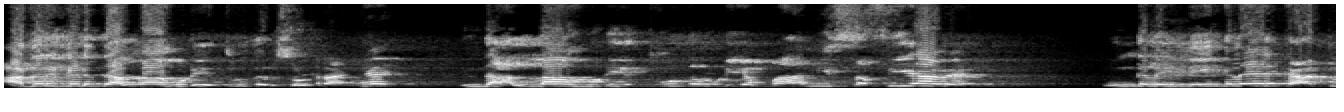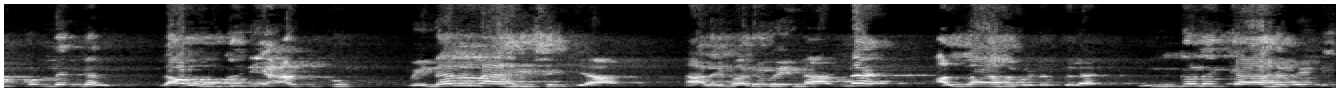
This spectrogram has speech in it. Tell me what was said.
அதற்கடுத்து அல்லாஹுடைய தூதர் சொல்றாங்க இந்த அல்லாஹுடைய தூதருடைய மாமி சஃபியாவே உங்களை நீங்களே காத்துக் கொள்ளுங்கள் லா உகுனி அன்கும் மினல்லாகி செய்யா நாளை மறுமை நாள்ல அல்லாஹ் விடத்துல உங்களுக்காக வேண்டி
